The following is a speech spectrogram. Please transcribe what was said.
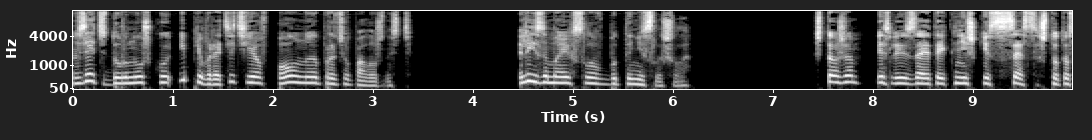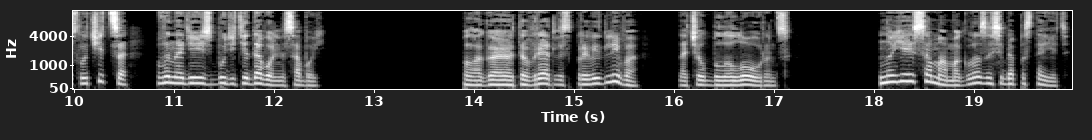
Взять дурнушку и превратить ее в полную противоположность. Лиза моих слов будто не слышала. Что же, если из-за этой книжки с СЭС что-то случится, вы, надеюсь, будете довольны собой. Полагаю, это вряд ли справедливо, начал было Лоуренс. Но я и сама могла за себя постоять.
